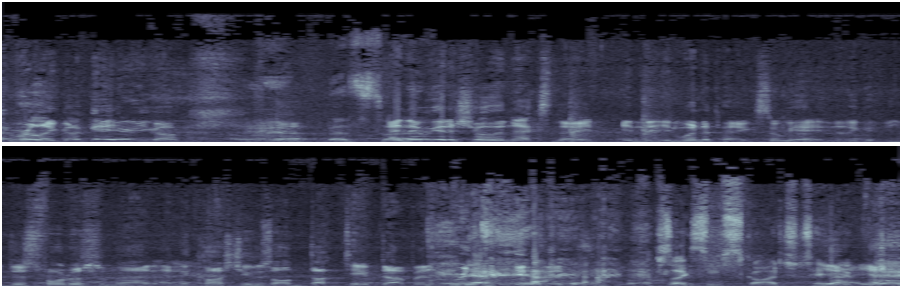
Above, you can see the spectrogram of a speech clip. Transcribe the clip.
So we're like, "Okay, here you go." Yeah. That's and then we had a show the next night in, in Winnipeg. So we had, like, there's photos from that, and the costume was all duct taped up and everything. yeah, it's like some scotch tape. Yeah, yeah,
